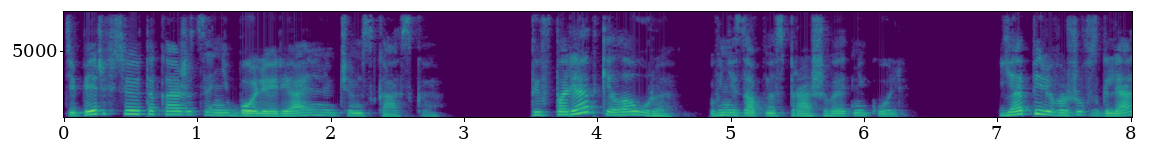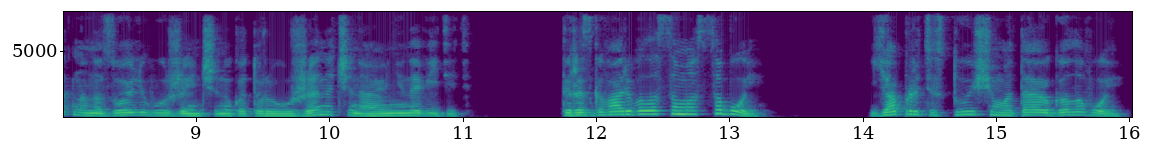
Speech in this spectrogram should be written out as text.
Теперь все это кажется не более реальным, чем сказка. «Ты в порядке, Лаура?» – внезапно спрашивает Николь. Я перевожу взгляд на назойливую женщину, которую уже начинаю ненавидеть. «Ты разговаривала сама с собой?» Я протестующе мотаю головой,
